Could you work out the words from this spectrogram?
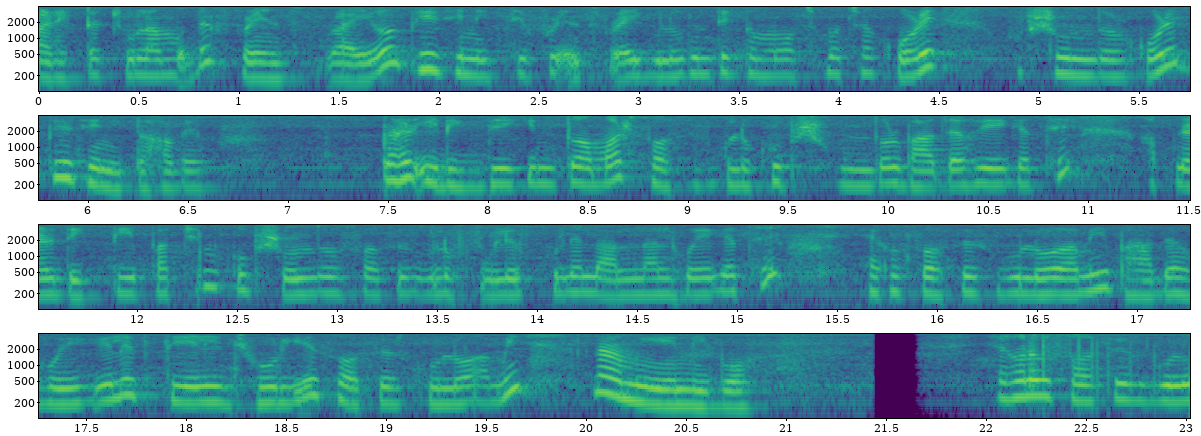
আরেকটা চুলার মধ্যে ফ্রেঞ্চ ফ্রাইও ভেজে নিচ্ছি। ফ্রেঞ্চ ফ্রাইগুলো কিন্তু একদম মচমচা করে খুব সুন্দর করে ভেজে নিতে হবে। আর এদিক দিয়ে কিন্তু আমার সসেসগুলো খুব সুন্দর ভাজা হয়ে গেছে। আপনারা দেখতেই পাচ্ছেন খুব সুন্দর সসেসগুলো ফুলে ফুলে লাল লাল হয়ে গেছে। এখন সসেসগুলো আমি ভাজা হয়ে গেলে তেল ঝরিয়ে সসেসগুলো আমি নামিয়ে নিব। এখন আমি সসেসগুলো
